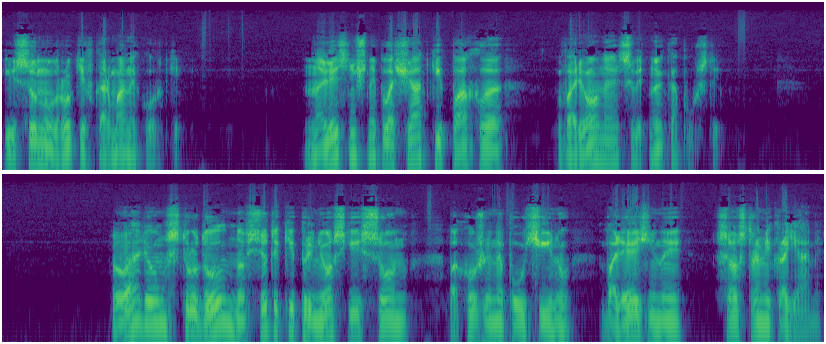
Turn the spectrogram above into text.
и сунул руки в карманы куртки. На лестничной площадке пахло вареной цветной капустой. Валиум с трудом, но все-таки принес ей сон, похожий на паутину, болезненный, с острыми краями.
